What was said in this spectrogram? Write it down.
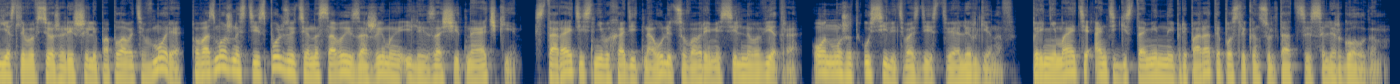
Если вы все же решили поплавать в море, по возможности используйте носовые зажимы или защитные очки. Старайтесь не выходить на улицу во время сильного ветра, он может усилить воздействие аллергенов. Принимайте антигистаминные препараты после консультации с аллергологом.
